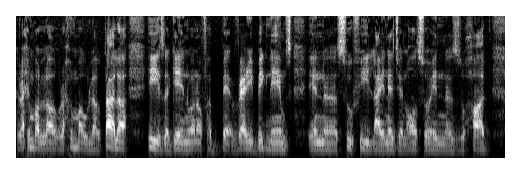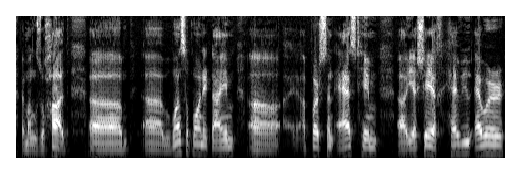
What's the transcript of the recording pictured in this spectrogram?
rahimahullah, rahimahullah ta'ala, he is again one of a very big names in uh, Sufi lineage and also in uh, Zuhad, among Zuhad. Uh, uh, once upon a time, uh, a person asked him, uh, Ya have you ever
